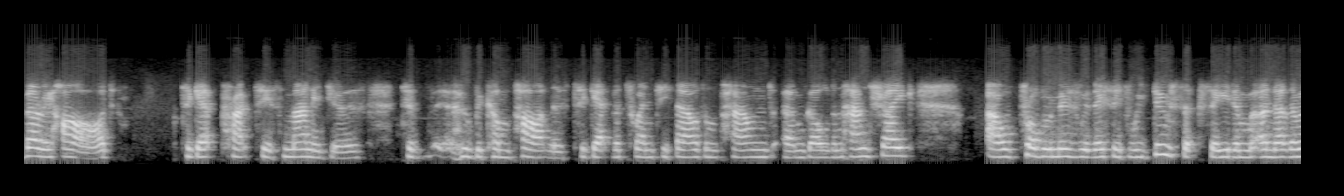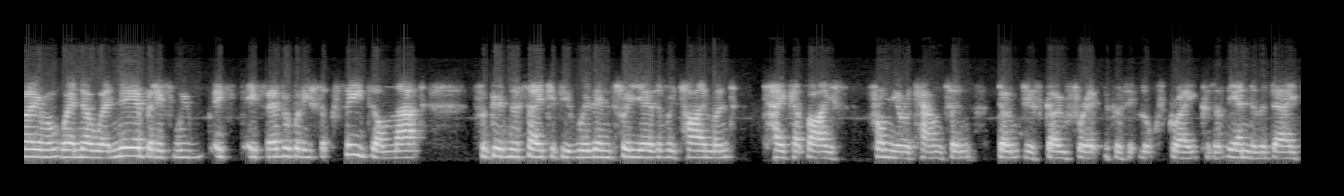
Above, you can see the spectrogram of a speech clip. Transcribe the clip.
very hard to get practice managers to who become partners to get the twenty thousand pound um, golden handshake. Our problem is with this: if we do succeed, and, and at the moment we're nowhere near, but if we if if everybody succeeds on that, for goodness sake, if you're within three years of retirement, take advice from your accountant. Don't just go for it because it looks great. Because at the end of the day,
